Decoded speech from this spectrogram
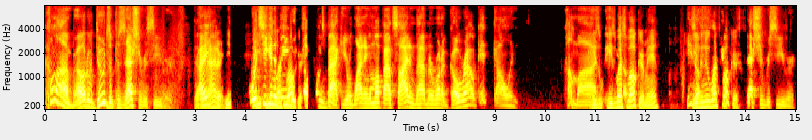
Come on, bro. The dude's a possession receiver. Doesn't Right? matter. He, What's He- he, going to be when Welker. Kupp comes back? You're lining him up outside and having him run a go route? Get going. Come on. he's he's Wes Welker, man. He's, a the new Wes Welker. possession receiver.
